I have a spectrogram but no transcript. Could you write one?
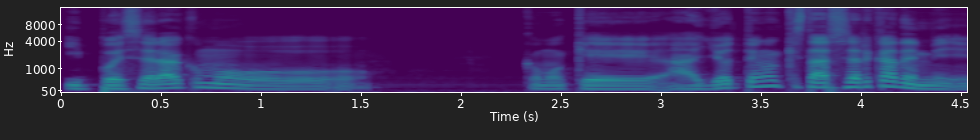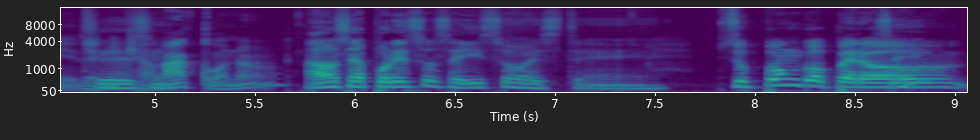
y pues era como, como que, ah, yo tengo que estar cerca de mi, de Sí, mi sí. chamaco, ¿no? Ah, o sea, por eso se hizo este... Supongo, pero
